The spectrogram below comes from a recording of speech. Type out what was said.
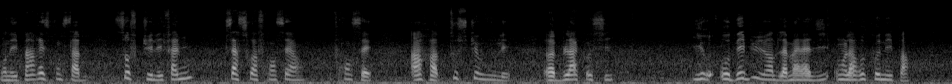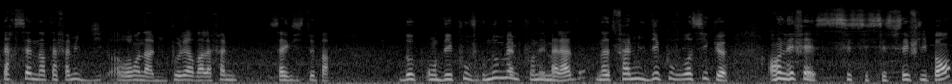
On n'est pas responsable. Sauf que les familles, que ça soit français, hein, français, arabe, tout ce que vous voulez, euh, black aussi, au début hein, de la maladie, on la reconnaît pas. Personne dans ta famille te dit oh, on a un bipolaire dans la famille. Ça n'existe pas. Donc on découvre nous-mêmes qu'on est malade. Notre famille découvre aussi que, en effet, c'est flippant.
